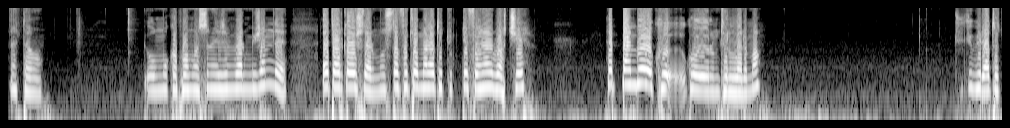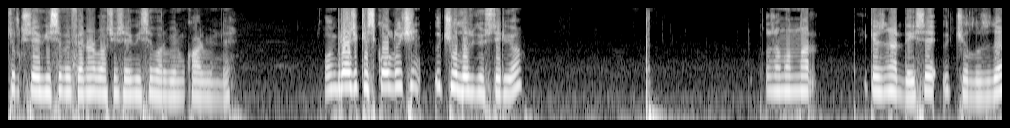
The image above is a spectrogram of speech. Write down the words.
Heh tamam. Yolumu kapamasına izin vermeyeceğim de. Evet arkadaşlar Mustafa Kemal Atatürk'te Fenerbahçe. Hep ben böyle ko koyuyorum tırlarıma. Çünkü bir Atatürk sevgisi ve Fenerbahçe sevgisi var benim kalbimde. Onun birazcık kesik olduğu için 3 yıldız gösteriyor. O zamanlar herkes neredeyse 3 yıldızdı.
